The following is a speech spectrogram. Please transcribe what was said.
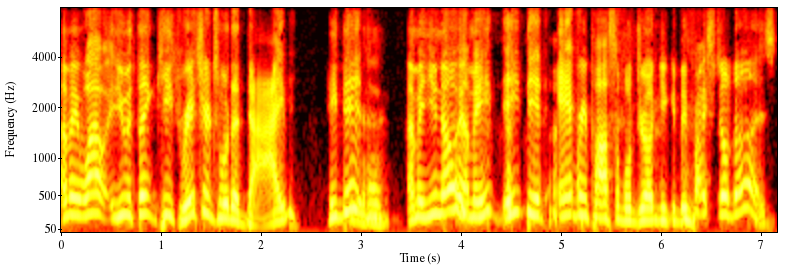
I mean, why you would think Keith Richards would have died? He didn't. I mean, you know, I mean, he, he did every possible drug you could do. Probably still does.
